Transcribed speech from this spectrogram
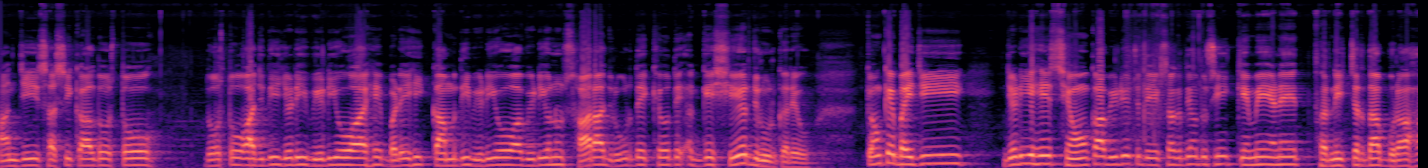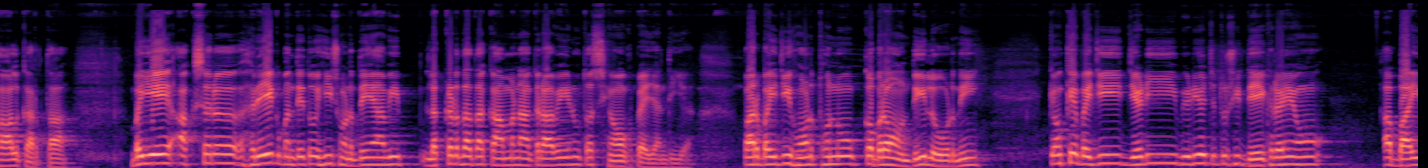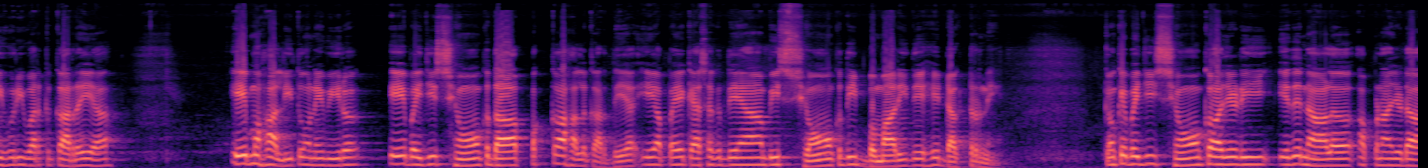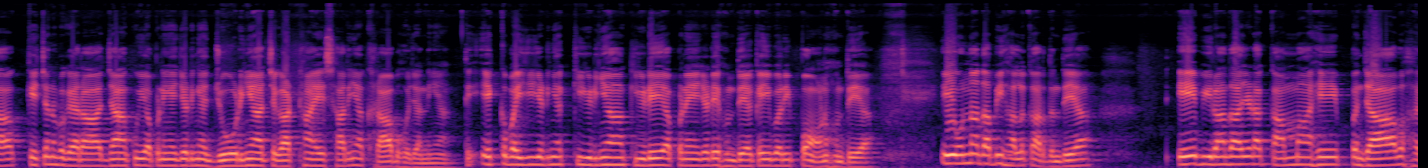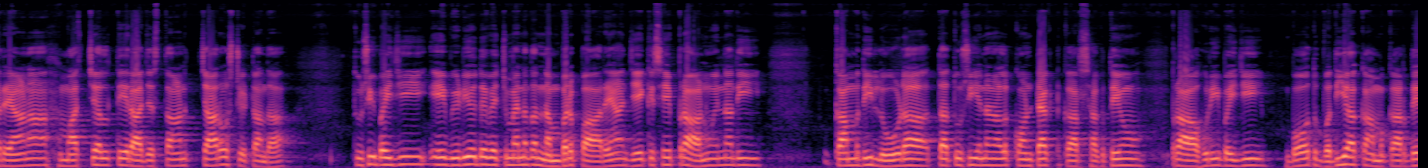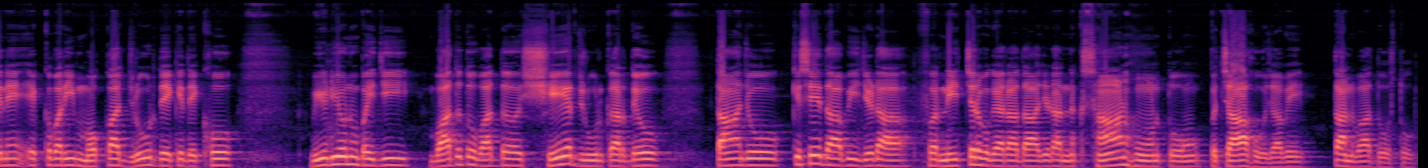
ਹਾਂਜੀ, ਸਤਿ ਸ਼੍ਰੀ ਅਕਾਲ ਦੋਸਤੋ। ਦੋਸਤੋ, ਅੱਜ ਦੀ ਜਿਹੜੀ ਵੀਡੀਓ ਆ, ਇਹ ਬੜੇ ਹੀ ਕੰਮ ਦੀ ਵੀਡੀਓ ਆ। ਵੀਡੀਓ ਨੂੰ ਸਾਰਾ ਜਰੂਰ ਦੇਖਿਓ ਤੇ ਅੱਗੇ ਸ਼ੇਅਰ ਜਰੂਰ ਕਰਿਓ। ਕਿਉਂਕਿ ਬਾਈ ਜੀ, ਜਿਹੜੀ ਇਹ ਸਿਉਂਕ ਆ ਵੀਡੀਓ 'ਚ ਦੇਖ ਸਕਦੇ ਹੋ ਤੁਸੀਂ, ਕਿਵੇਂ ਇਹਨੇ ਫਰਨੀਚਰ ਦਾ ਬੁਰਾ ਹਾਲ ਕਰਤਾ। ਬਈ ਇਹ ਅਕਸਰ ਹਰੇਕ ਬੰਦੇ ਤੋਂ ਇਹੀ ਸੁਣਦੇ ਆ ਵੀ ਲੱਕੜ ਦਾ ਤਾਂ ਕੰਮ ਨਾ ਕਰਾਵੇ, ਇਹਨੂੰ ਤਾਂ ਸਿਉਂਕ ਪੈ ਜਾਂਦੀ ਆ। ਪਰ ਬਾਈ ਜੀ, ਹੁਣ ਤੁਹਾਨੂੰ ਘਬਰਾਉਣ ਦੀ ਲੋੜ ਨਹੀਂ। ਕਿਉਂਕਿ ਬਾਈ ਜੀ, ਜਿਹੜੀ ਵੀਡੀਓ 'ਚ ਤੁਸੀਂ ਦੇਖ ਰਹੇ ਹੋ, ਆ ਬਾਈ ਹੋਰੀ ਵਰਕ ਕਰ ਰਹੇ ਆ। ਇਹ ਮੋਹਾਲੀ ਤੋਂ ਨੇ ਵੀਰ। ਇਹ ਬਾਈ ਜੀ ਸਿਉਂਕ ਦਾ ਪੱਕਾ ਹੱਲ ਕਰਦੇ ਆ। ਇਹ ਆਪਾਂ ਇਹ ਕਹਿ ਸਕਦੇ ਆ ਵੀ ਸਿਉਂਕ ਦੀ ਬਿਮਾਰੀ ਦੇ ਇਹ ਡਾਕਟਰ ਨੇ। ਕਿਉਂਕਿ ਬਾਈ ਜੀ ਸਿਉਂਕ ਆ ਜਿਹੜੀ, ਇਹਦੇ ਨਾਲ ਆਪਣਾ ਜਿਹੜਾ ਕਿਚਨ ਵਗੈਰਾ ਜਾਂ ਕੋਈ ਆਪਣੀਆਂ ਜਿਹੜੀਆਂ ਜੋੜੀਆਂ, ਚਗਾਠਾਂ, ਇਹ ਸਾਰੀਆਂ ਖਰਾਬ ਹੋ ਜਾਂਦੀਆਂ। ਤੇ ਇੱਕ ਬਾਈ ਜੀ ਜਿਹੜੀਆਂ ਕੀੜੀਆਂ, ਕੀੜੇ ਆਪਣੇ ਜਿਹੜੇ ਹੁੰਦੇ ਆ, ਕਈ ਵਾਰੀ ਭੌਣ ਹੁੰਦੇ ਆ, ਇਹ ਉਹਨਾਂ ਦਾ ਵੀ ਹੱਲ ਕਰ ਦਿੰਦੇ ਆ। ਇਹ ਵੀਰਾਂ ਦਾ ਜਿਹੜਾ ਕੰਮ ਆ, ਇਹ ਪੰਜਾਬ, ਹਰਿਆਣਾ, ਹਿਮਾਚਲ ਤੇ ਰਾਜਸਥਾਨ ਚਾਰੋਂ ਸਟੇਟਾਂ ਦਾ ਤੁਸੀਂ ਬਾਈ ਜੀ, ਇਹ ਵੀਡੀਓ ਦੇ ਵਿੱਚ ਮੈਂ ਇਹਨਾਂ ਦਾ ਨੰਬਰ ਪਾ ਰਿਹਾ। ਜੇ ਕਿਸੇ ਭਰਾ ਨੂੰ ਇਹਨਾਂ ਦੀ ਕੰਮ ਦੀ ਲੋੜ ਆ, ਤਾਂ ਤੁਸੀਂ ਇਹਨਾਂ ਨਾਲ ਕੰਟੈਕਟ ਕਰ ਸਕਦੇ ਹੋ। ਭਰਾ ਹੁਰੀ ਬਾਈ ਜੀ, ਬਹੁਤ ਵਧੀਆ ਕੰਮ ਕਰਦੇ ਨੇ। ਇੱਕ ਵਾਰੀ ਮੌਕਾ ਜ਼ਰੂਰ ਦੇ ਕੇ ਦੇਖੋ। ਵੀਡੀਓ ਨੂੰ ਬਾਈ ਜੀ, ਵੱਧ ਤੋਂ ਵੱਧ ਸ਼ੇਅਰ ਜ਼ਰੂਰ ਕਰ ਦਿਓ। ਤਾਂ ਜੋ ਕਿਸੇ ਦਾ ਵੀ ਜਿਹੜਾ ਫਰਨੀਚਰ ਵਗੈਰਾ ਦਾ ਜਿਹੜਾ ਨੁਕਸਾਨ ਹੋਣ ਤੋਂ ਬਚਾਅ ਹੋ ਜਾਵੇ। ਧੰਨਵਾਦ ਦੋਸਤੋ।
